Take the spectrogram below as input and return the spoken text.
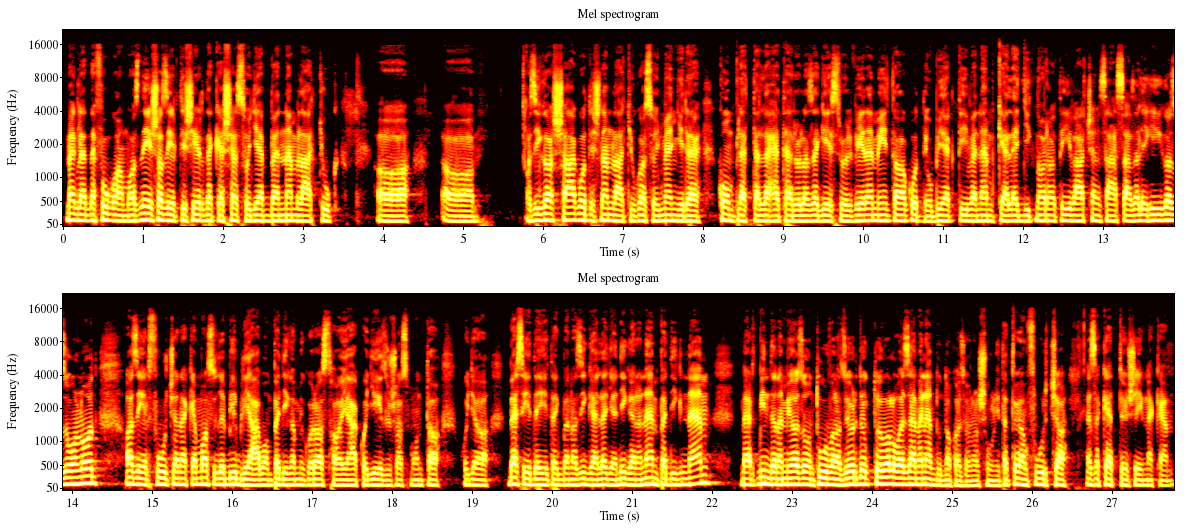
meg lehetne fogalmazni, és azért is érdekes ez, hogy ebben nem látjuk a, a az igazságot, és nem látjuk azt, hogy mennyire kompletten lehet erről az egészről véleményt alkotni, objektíve nem kell egyik narratívát sem száz százalékig igazolnod. Azért furcsa nekem az, hogy a Bibliában pedig, amikor azt hallják, hogy Jézus azt mondta, hogy a beszédeitekben az igen legyen igen, a nem pedig nem, mert minden, ami azon túl van az ördögtől való, ezzel meg nem tudnak azonosulni. Tehát olyan furcsa ez a kettőség nekem.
